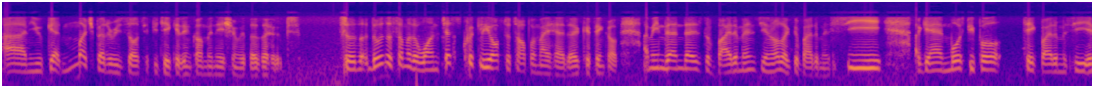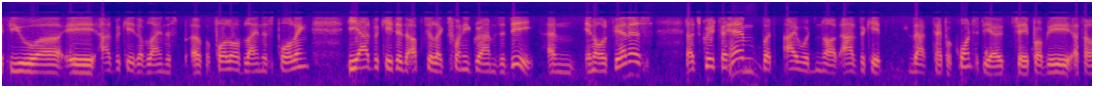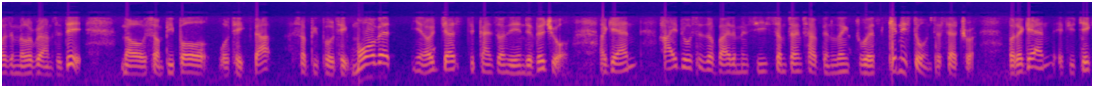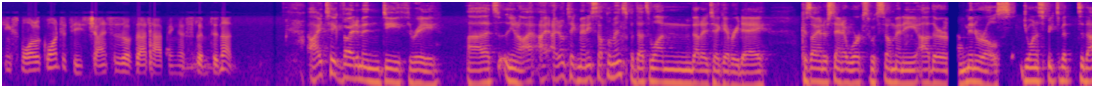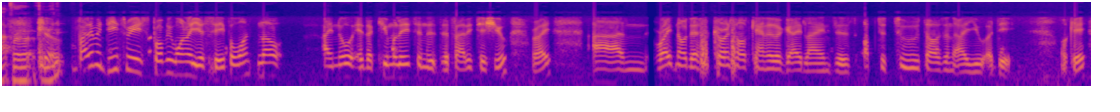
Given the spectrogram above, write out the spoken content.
and you get much better results if you take it in combination with other herbs. So th- those are some of the ones just quickly off the top of my head I could think of. I mean, then there's the vitamins, you know, like the vitamin C. Again, most people take vitamin C. If you are a advocate of Linus, a follower of Linus Pauling, he advocated up to like 20 grams a day. And in all fairness, that's great for him, but I would not advocate that type of quantity. I would say probably a thousand milligrams a day. Now, some people will take that. Some people take more of it. You know, it just depends on the individual. Again, high doses of vitamin C sometimes have been linked with kidney stones, etc. But again, if you're taking smaller quantities, chances of that happening are slim to none. I take vitamin D3. Uh, that's you know I, I don't take many supplements, but that's one that I take every day because I understand it works with so many other minerals. Do you want to speak to, to that for, for sure. a minute? Vitamin D3 is probably one of your safer ones. Now, I know it accumulates in the, the fatty tissue, right? And right now, the current Health Canada guidelines is up to 2,000 IU a day. Okay?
